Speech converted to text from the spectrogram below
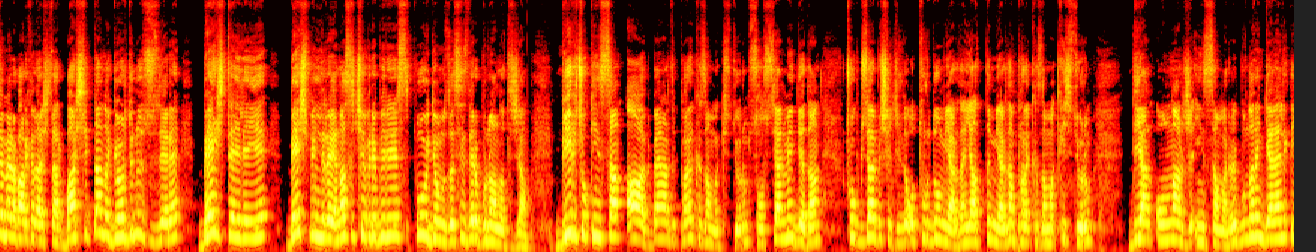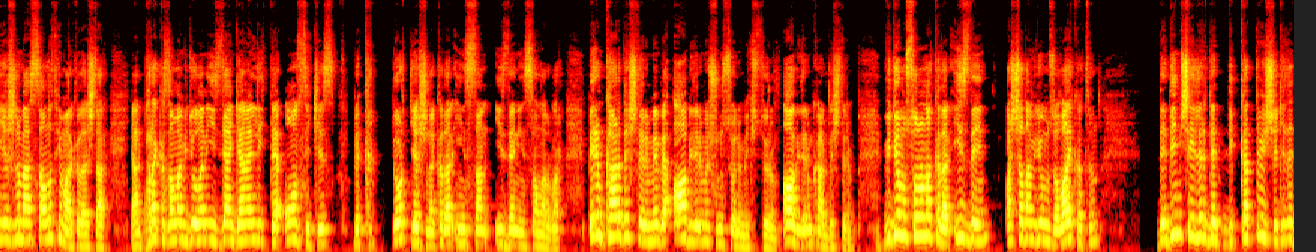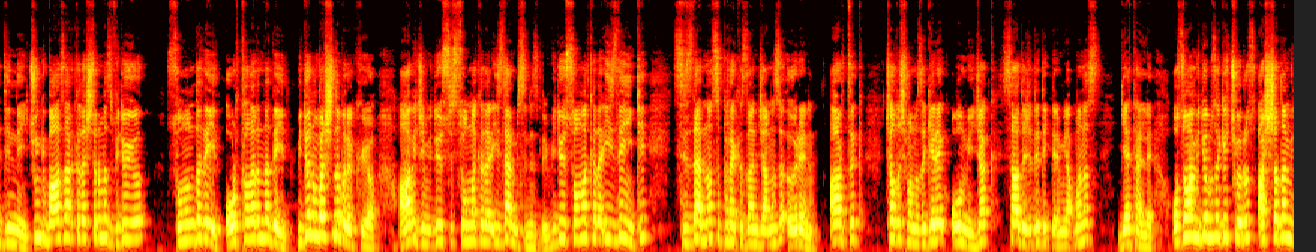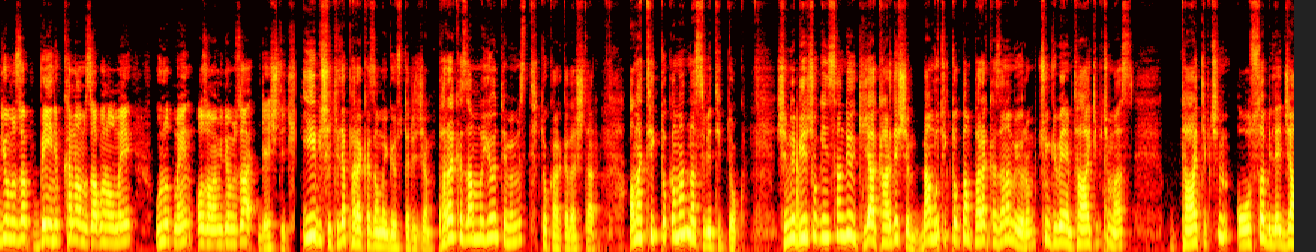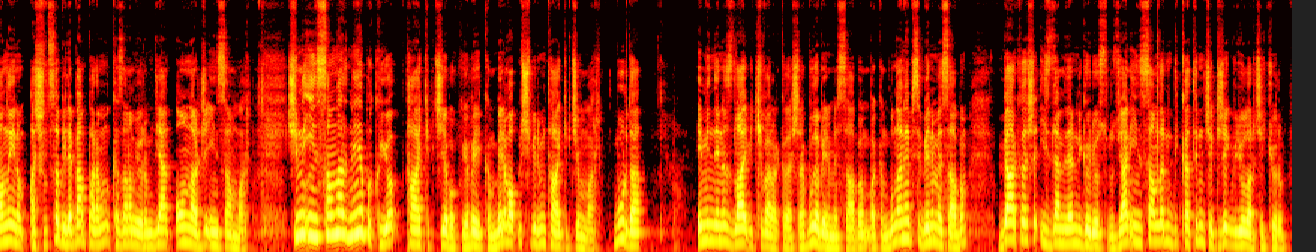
Herkese merhaba arkadaşlar. Başlıktan da gördüğünüz üzere 5 TL'yi 5000 liraya nasıl çevirebiliriz? Bu videomuzda sizlere bunu anlatacağım. Birçok insan abi ben artık para kazanmak istiyorum. Sosyal medyadan çok güzel bir şekilde oturduğum yerden, yattığım yerden para kazanmak istiyorum diyen onlarca insan var ve bunların genellikle yaşını ben size anlatayım arkadaşlar. Yani para kazanma videolarını izleyen genellikle 18 ve 44 yaşına kadar insan izleyen insanlar var. Benim kardeşlerime ve abilerime şunu söylemek istiyorum. Abilerim, kardeşlerim. Videomu sonuna kadar izleyin. Aşağıdan videomuza like atın. Dediğim şeyleri de dikkatli bir şekilde dinleyin. Çünkü bazı arkadaşlarımız videoyu sonunda değil, ortalarında değil, videonun başında bırakıyor. Abicim videoyu siz sonuna kadar izler misiniz bir? Videoyu sonuna kadar izleyin ki sizler nasıl para kazanacağınızı öğrenin. Artık çalışmanıza gerek olmayacak. Sadece dediklerimi yapmanız yeterli. O zaman videomuza geçiyoruz. Aşağıdan videomuzu beğenip kanalımıza abone olmayı unutmayın. O zaman videomuza geçtik. İyi bir şekilde para kazanmayı göstereceğim. Para kazanma yöntemimiz TikTok arkadaşlar. Ama TikTok ama nasıl bir TikTok? Şimdi birçok insan diyor ki ya kardeşim ben bu TikTok'tan para kazanamıyorum. Çünkü benim takipçim az. Takipçim olsa bile canlı yayınım açılsa bile ben paramı kazanamıyorum diyen onlarca insan var. Şimdi insanlar neye bakıyor? Takipçiye bakıyor. Bacon benim 61 bin takipçim var. Burada Emin Deniz Live 2 var arkadaşlar. Bu da benim hesabım. Bakın bunların hepsi benim hesabım. Ve arkadaşlar izlenmelerini görüyorsunuz. Yani insanların dikkatini çekecek videolar çekiyorum.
